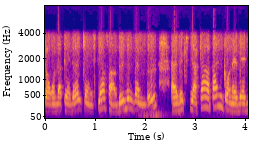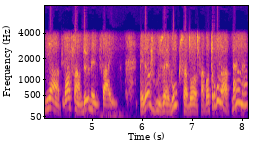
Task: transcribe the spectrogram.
qu'on atteindrait le 15 en 2022 avec la campagne qu'on avait mis en place en 2016. Mais là, je vous avoue que ça va, ça va trop lentement. Là.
